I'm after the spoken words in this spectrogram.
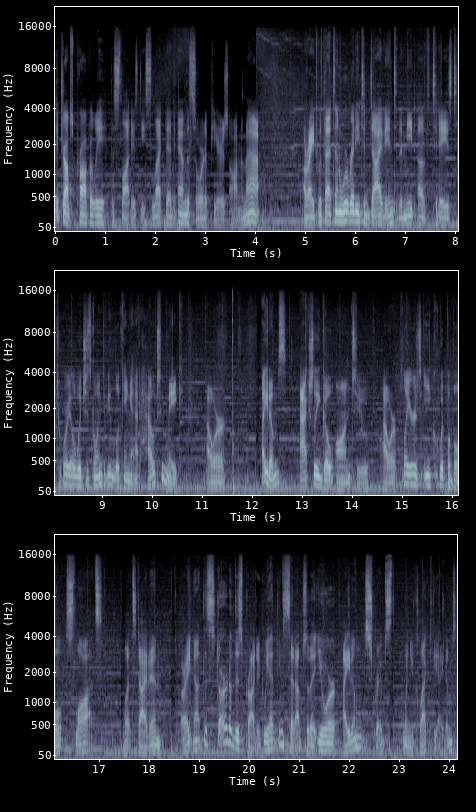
It drops properly, the slot is deselected, and the sword appears on the map. All right, with that done, we're ready to dive into the meat of today's tutorial, which is going to be looking at how to make our items actually go on to our player's equipable slots. Let's dive in. All right, now at the start of this project, we had things set up so that your item scripts, when you collect the items,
